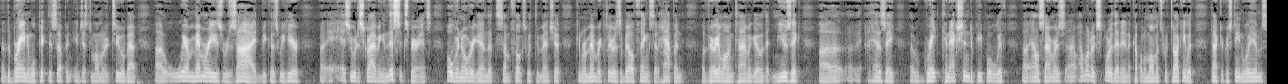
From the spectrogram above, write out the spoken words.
the brain, and we'll pick this up in, in just a moment or two about uh, where memories reside because we hear uh, as you were describing in this experience over and over again, that some folks with dementia can remember clear as a bell things that happened a very long time ago. That music uh, has a, a, great connection to people with uh, Alzheimer's. I, I, want to explore that in a couple of moments. We're talking with Dr. Christine Williams,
